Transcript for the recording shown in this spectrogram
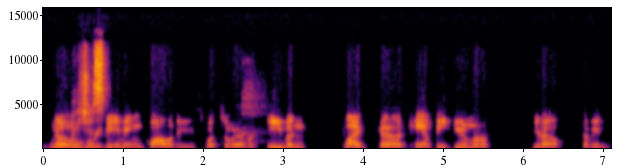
no just- redeeming qualities whatsoever. Even like uh, campy humor. You know, I mean,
